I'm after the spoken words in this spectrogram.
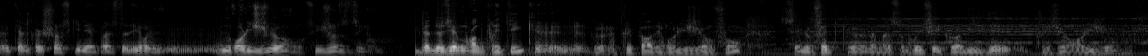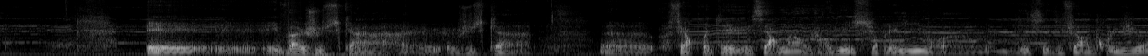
euh, quelque chose qui n'est pas, c'est-à-dire une, religion, si j'ose dire. La deuxième grande critique euh, que la plupart des religions font, c'est le fait que la maçonnerie fait cohabiter plusieurs religions. Et, va jusqu'à jusqu'à euh, faire prêter les serments aujourd'hui sur les livres ces différentes religions.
